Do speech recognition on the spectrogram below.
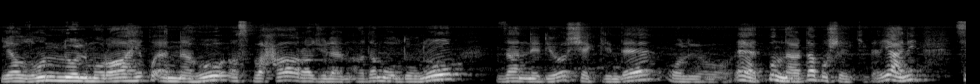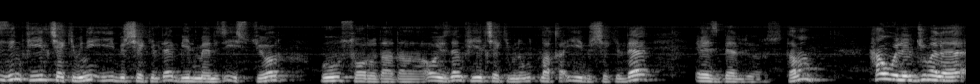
Yazunnul murahiku ennehu asbaha raculen. Adam olduğunu zannediyor şeklinde oluyor. Evet bunlar da bu şekilde. Yani sizin fiil çekimini iyi bir şekilde bilmenizi istiyor bu soruda da. O yüzden fiil çekimini mutlaka iyi bir şekilde ezberliyoruz. Tamam? Havvilil cümle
